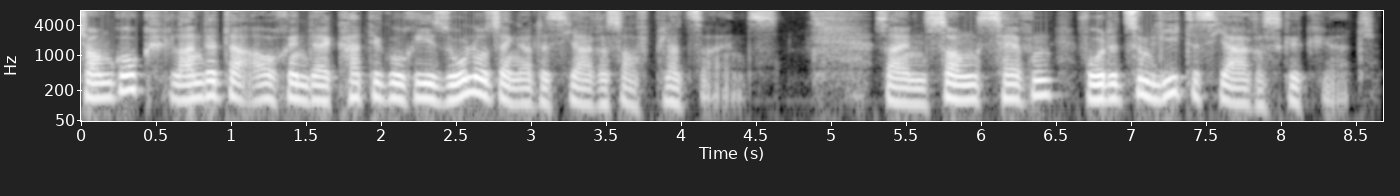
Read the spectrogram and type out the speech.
Jungkook landete auch in der Kategorie Solosänger des Jahres auf Platz 1. Sein Song Seven wurde zum Lied des Jahres gekürt.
